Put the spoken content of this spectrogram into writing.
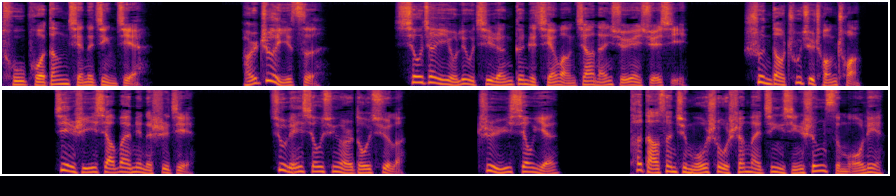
突破当前的境界。而这一次。萧家也有六七人跟着前往迦南学院学习，顺道出去闯闯，见识一下外面的世界。就连萧薰儿都去了。至于萧炎，他打算去魔兽山脉进行生死磨练，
